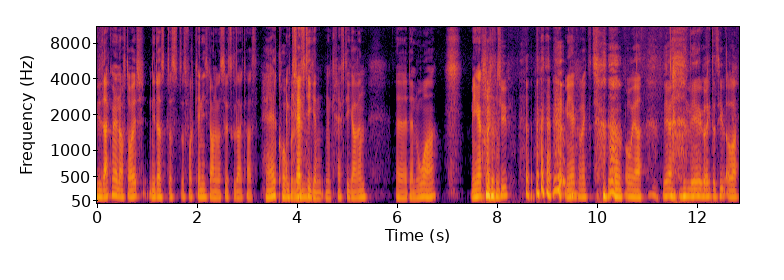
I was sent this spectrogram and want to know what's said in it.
Wie sagt man denn auf Deutsch? Nee, das, das, das Wort kenne ich gar nicht, was du jetzt gesagt hast. Hä, Einen Korpulenten? kräftigen, einen kräftigeren. Äh, der Noah. Mega korrekter Typ. mega korrekter Typ. Oh ja, mega, mega korrekter Typ, aber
